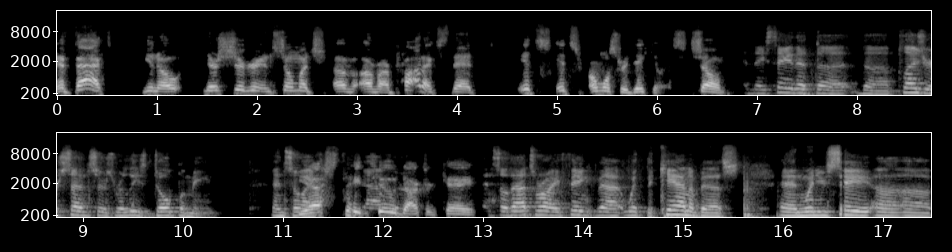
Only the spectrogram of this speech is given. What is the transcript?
In fact, you know, there's sugar in so much of, of our products that it's it's almost ridiculous. So and they say that the the pleasure sensors release dopamine. And so yes, they do, Dr. K. And so that's where I think that with the cannabis, and when you say uh, uh,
